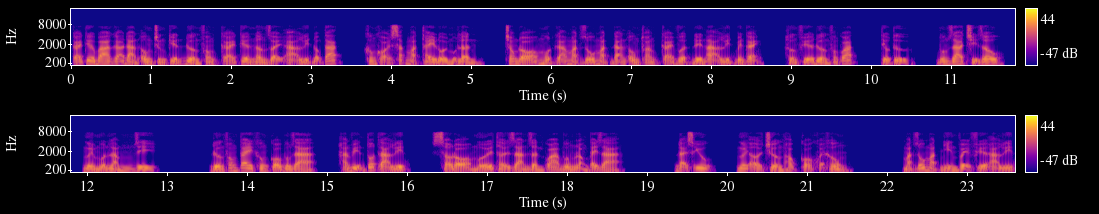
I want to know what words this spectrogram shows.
Cái kia ba gã đàn ông chứng kiến đường phong cái kia nâng dậy ạ à lịt động tác, không khỏi sắc mặt thay đổi một lần, trong đó một gã mặt dỗ mặt đàn ông thoáng cái vượt đến ạ à lịt bên cạnh, hướng phía đường phong quát, tiểu tử, buông ra chị dâu, ngươi muốn làm gì? Đường phong tay không có buông ra, hắn vịn tốt ạ à lịt, sau đó mới thời gian dần qua buông lỏng tay ra. Đại siêu, ngươi ở trường học có khỏe không? Mặt dỗ mặt nhìn về phía ạ lịt.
